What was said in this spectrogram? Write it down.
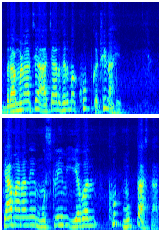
ब्राह्मणाचे आचारधर्म खूप कठीण आहेत. त्या मानाने मुस्लिम यवन खूप मुक्त असतात.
